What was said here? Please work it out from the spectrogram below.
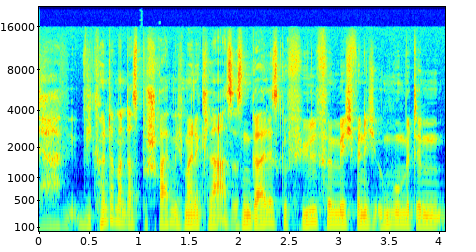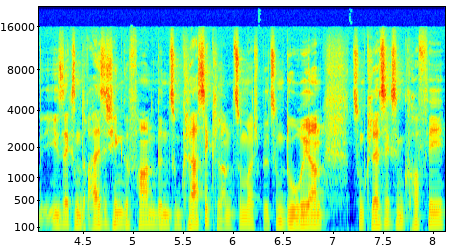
ja, wie, könnte man das beschreiben? Ich meine, klar, es ist ein geiles Gefühl für mich, wenn ich irgendwo mit dem E36 hingefahren bin, zum Klassikland zum Beispiel, zum Dorian, zum Classics in Coffee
